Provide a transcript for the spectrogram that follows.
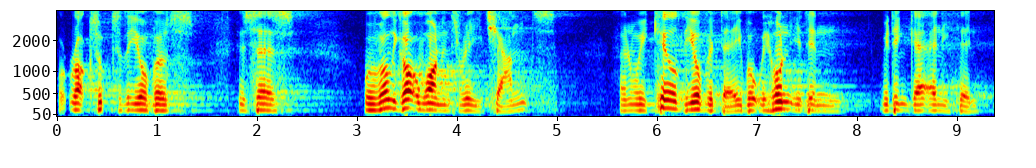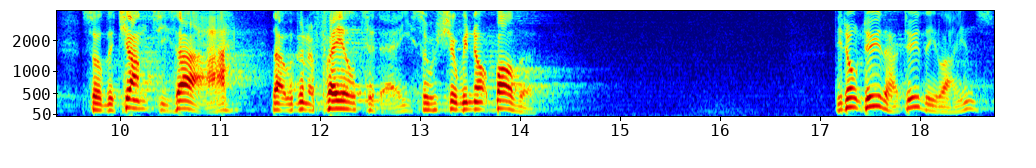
rocks up to the others and says, We've only got one in three chance, and we killed the other day, but we hunted and we didn't get anything. So the chances are that we're going to fail today, so should we not bother? They don't do that, do they, lions?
